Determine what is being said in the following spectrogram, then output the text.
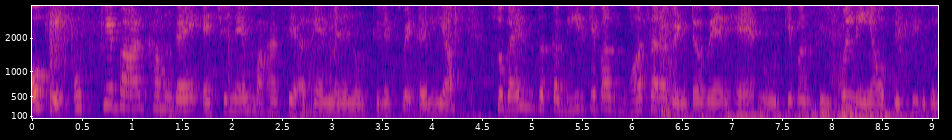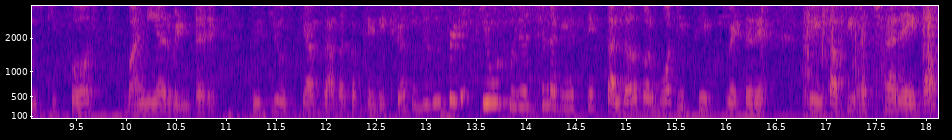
ओके okay, उसके बाद हम गए एच एन एम वहाँ से अगेन मैंने नूर के लिए स्वेटर लिया। सो गाइज़ कबीर के पास बहुत सारा विंटर वेयर है। नूर के पास बिल्कुल नहीं है ऑब्वियसली बिकॉज़ उसकी फ़र्स्ट वन ईयर विंटर है। तो इसलिए उसके आप ज़्यादा कपड़े देख रहे हो। तो दिस इज़ वेटी क्यूट मुझे अच्छे लगे इसके कलर्स और बहुत ही थिक स्वेटर है। तो ये काफ़ी अच्छा रहेगा।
